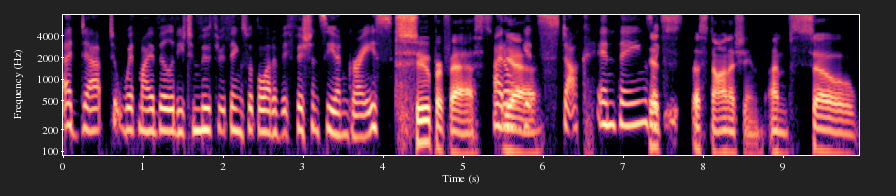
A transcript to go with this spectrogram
adept with my ability to move through things with a lot of efficiency and grace. Super fast. I don't yeah. get stuck in things. It's like, astonishing. I'm so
